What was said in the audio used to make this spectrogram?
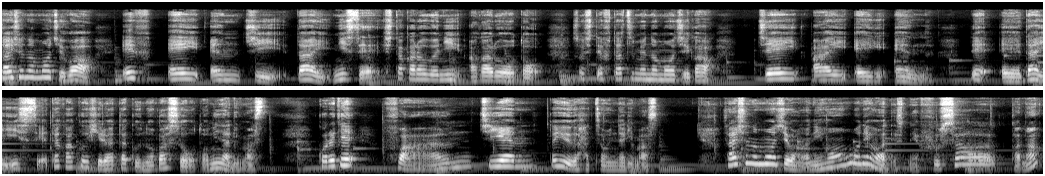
最初の文字は FANG 第2声下から上に上がる音。そして2つ目の文字が JIAN で、え、第1声高く平たく伸ばす音になります。これで房间 という発音になります最初の文字は日本語ではですね、房かな？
